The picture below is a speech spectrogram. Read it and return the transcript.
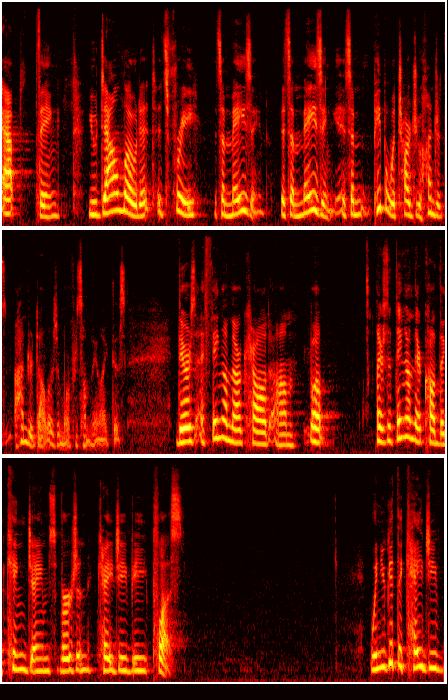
app thing, you download it. It's free. It's amazing. It's amazing. It's a, people would charge you hundreds, hundred dollars or more for something like this. There's a thing on there called, um, well, there's a thing on there called the King James Version, KJV Plus. When you get the KG,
